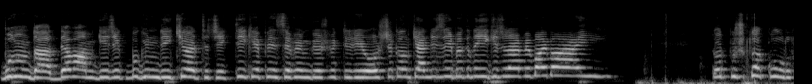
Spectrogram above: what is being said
Bunun da devam gelecek. Bugün de iki harita çektik. Hepinizi seviyorum. Görüşmek dileğiyle. Hoşçakalın. Kendinize iyi bakın. İyi geceler ve bay bay. Dört buçuk dakika oldu.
